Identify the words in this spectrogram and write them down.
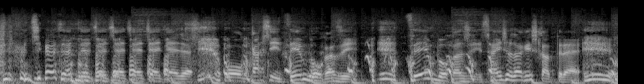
違う違う違う違う違う違う違う違うもうおかしい全部おかしい全部おかしい最初だけしか合ってないわ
